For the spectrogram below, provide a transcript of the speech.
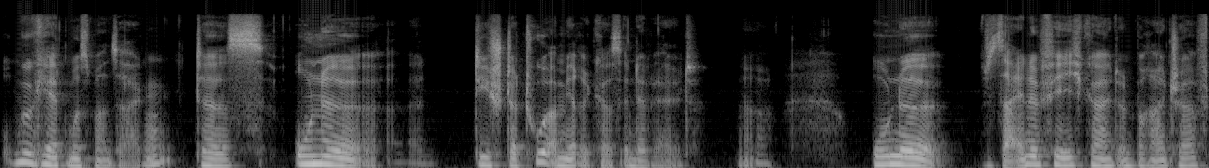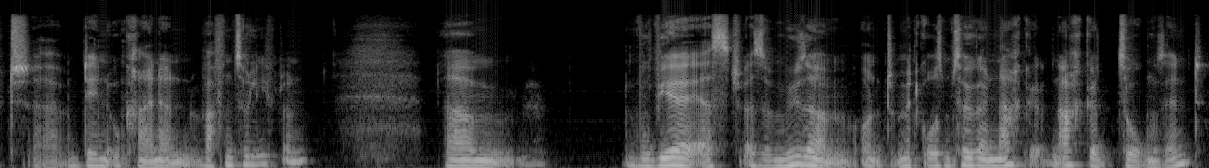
Umgekehrt muss man sagen, dass ohne die Statur Amerikas in der Welt, ohne seine Fähigkeit und Bereitschaft, äh, den Ukrainern Waffen zu liefern, ähm, wo wir erst also mühsam und mit großem Zögern nach, nachgezogen sind,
